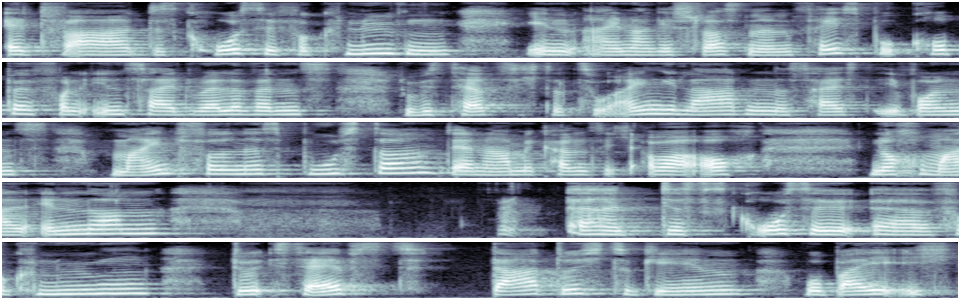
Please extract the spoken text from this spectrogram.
etwa das große Vergnügen in einer geschlossenen Facebook-Gruppe von Inside Relevance. Du bist herzlich dazu eingeladen. Das heißt Yvonne's Mindfulness Booster. Der Name kann sich aber auch nochmal ändern. Äh, das große äh, Vergnügen, selbst da durchzugehen, wobei ich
